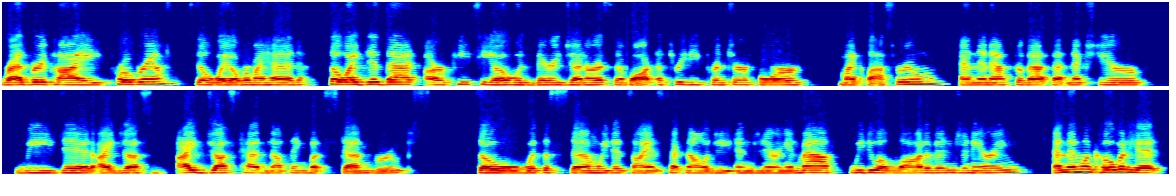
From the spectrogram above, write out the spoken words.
Raspberry Pi program, still way over my head. So I did that. Our PTO was very generous and bought a 3D printer for my classroom. And then after that, that next year, we did, I just, I just had nothing but STEM groups. So with the STEM, we did science, technology, engineering, and math. We do a lot of engineering and then when COVID hit,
